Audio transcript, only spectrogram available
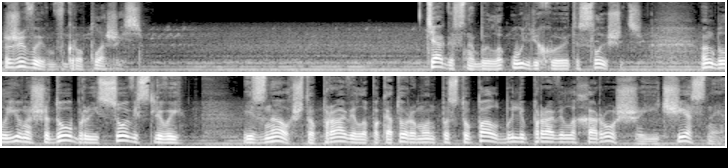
живым в гроб ложись». Тягостно было Ульриху это слышать. Он был юноша добрый и совестливый, и знал, что правила, по которым он поступал, были правила хорошие и честные.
